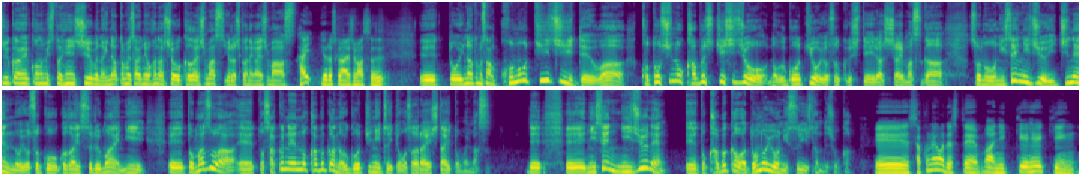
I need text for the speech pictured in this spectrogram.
週刊エコノミスト編集部の稲留さんにお話をお伺いします。よろしくお願いします。はいよろしくお願いします。えー、っと稲留さんこの記事では今年の株式市場の動きを予測していらっしゃいますがその2021年の予測をお伺いする前に、えー、っとまずは、えー、っと昨年の株価の動きについておさらいしたいと思います。で、えー、2020年、えー、と株価はどのように推移したんでしょうか？えー、昨年はですね、まあ、日経平均、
